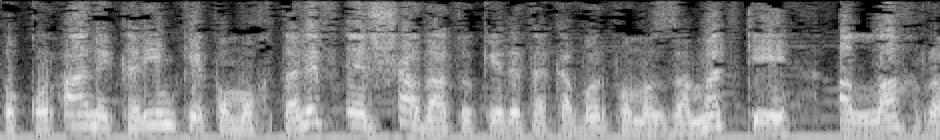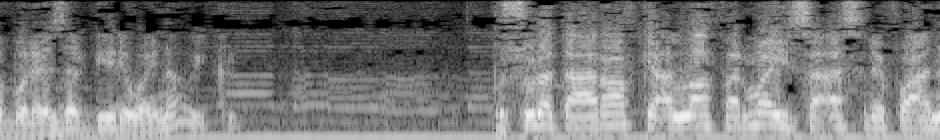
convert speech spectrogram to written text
په قرآن کریم کې په مختلف ارشاداتو کې د تکبر په مذمت کې الله رب العزت ډیرې ویناوې کړي په سورة اعراف کې الله فرمایي سأصرف عن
